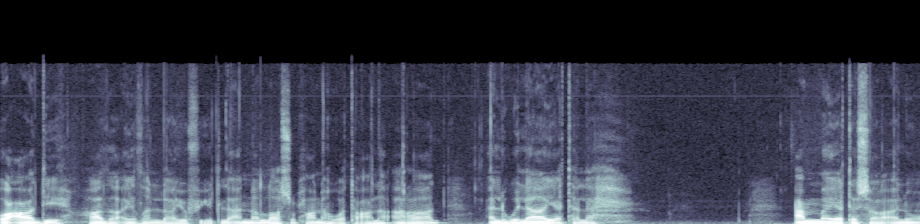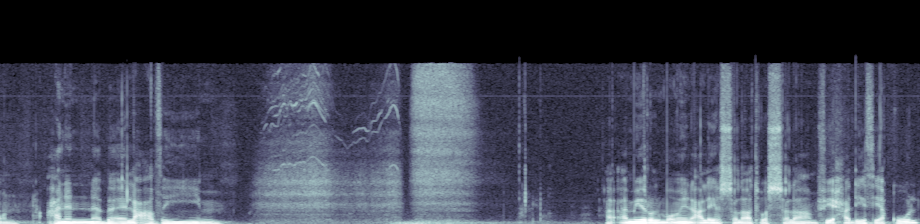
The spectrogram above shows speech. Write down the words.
أعاديه. هذا أيضا لا يفيد لأن الله سبحانه وتعالى أراد الولاية له. عما يتساءلون؟ عن النبأ العظيم. أمير المؤمنين عليه الصلاة والسلام في حديث يقول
